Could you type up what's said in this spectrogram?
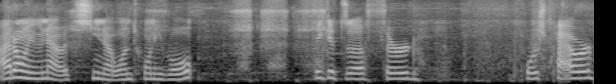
I don't even know. It's, you know, 120 volt. I think it's a third horsepower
